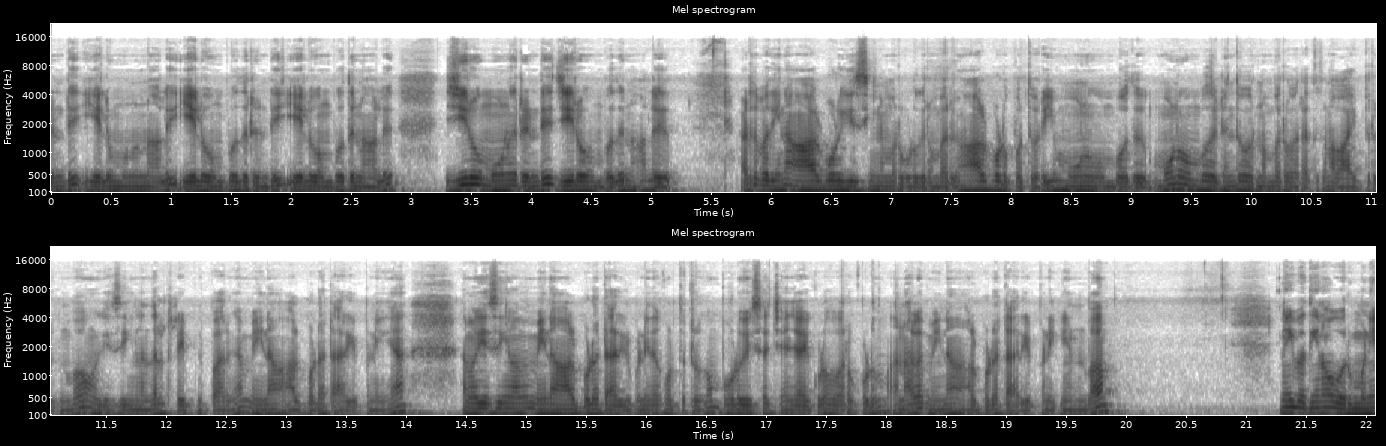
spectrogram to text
ரெண்டு ஏழு மூணு நாலு ஏழு ஒம்பது ரெண்டு ஏழு ஒம்பது நாலு ஜீரோ மூணு ரெண்டு ஜீரோ ஒம்பது நாலு. அடுத்து பார்த்தீங்கன்னா ஆல் போர்டு கேசிங் நம்பர் கொடுக்குற பாருங்கள் ஆல் போர்டு பொறுத்த வரைக்கும் மூணு ஒம்பது மூணு ஒம்பதுலேருந்து ஒரு நம்பர் வரதுக்கான வாய்ப்பு இருக்குன்பா உங்கள் கேசிங்கில் இருந்தாலும் ட்ரை பண்ணி பாருங்கள் மெயினாக ஆல் போர்டை டார்கெட் பண்ணிங்க. நம்ம கேசிங் இல்லாமல் மெயினாக ஆல் போர்டை டார்கெட் பண்ணி தான் கொடுத்துட்ருக்கோம் போர்டு வைஸாக சேஞ்ச் ஆகி கூட வரக்கூடும். அதனால் மெயினாக ஆல் போர்டை டார்கெட் பண்ணிக்கணும்பா இன்றைக்கி பார்த்தீங்கன்னா ஒரு மணி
